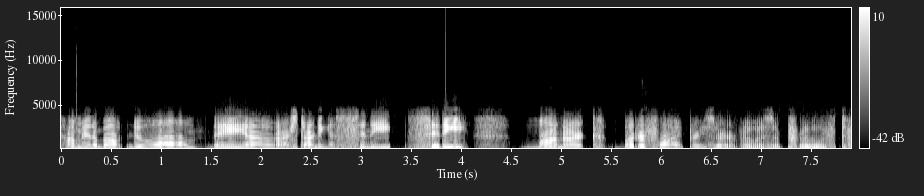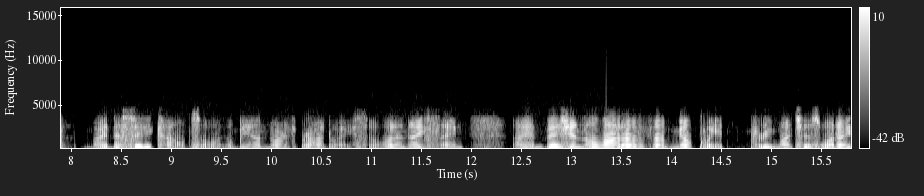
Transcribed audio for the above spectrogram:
comment about New Ulm. They uh, are starting a city, city monarch butterfly preserve. It was approved by the city council. It'll be on North Broadway. So what a nice thing. I envision a lot of uh, milkweed. Pretty much is what I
